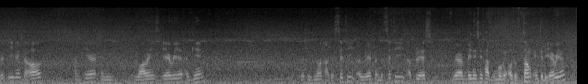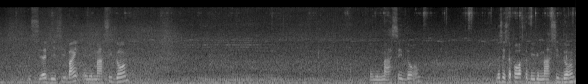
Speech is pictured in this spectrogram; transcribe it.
Good evening to all. I'm here in the Warrens area again. This is known as the city, away from the city, a place where businesses have been moving out of town into the area. The CIBC Bank in the Massy Dome. In the Massy Dome. This is supposed to be the Massy Dome,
